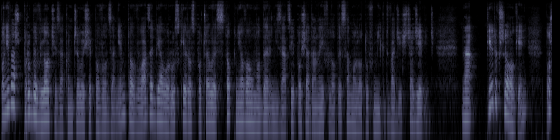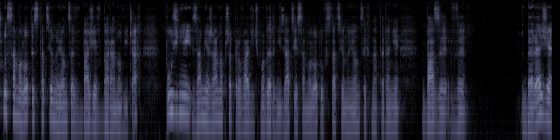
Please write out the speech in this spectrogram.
Ponieważ próby w locie zakończyły się powodzeniem, to władze białoruskie rozpoczęły stopniową modernizację posiadanej floty samolotów MiG-29. Na pierwszy ogień poszły samoloty stacjonujące w bazie w Baranowiczach. Później zamierzano przeprowadzić modernizację samolotów stacjonujących na terenie bazy w Berezie,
